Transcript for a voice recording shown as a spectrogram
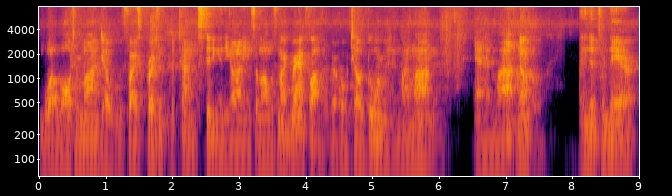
while Walter Mondale, who was vice president at the time, was sitting in the audience along with my grandfather, the hotel doorman, and my mom, and, and my aunt and uncle. And then from there,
